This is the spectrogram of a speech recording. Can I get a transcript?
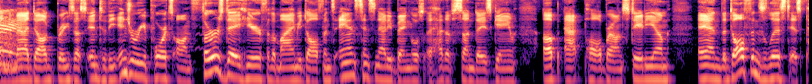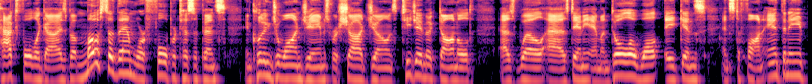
And the Mad Dog brings us into the injury reports on Thursday here for the Miami Dolphins and Cincinnati Bengals ahead of Sunday's game up at Paul Brown Stadium. And the Dolphins list is packed full of guys, but most of them were full participants, including Ja'Wuan James, Reshad Jones, TJ McDonald, as well as Danny Amendola, Walt Aikens, and Stephone Anthony.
